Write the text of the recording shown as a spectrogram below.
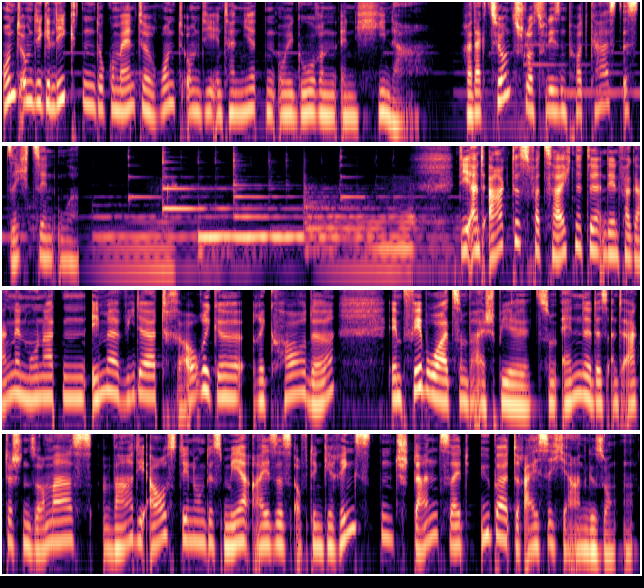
Und um die geleakten Dokumente rund um die internierten Uiguren in China. Redaktionsschluss für diesen Podcast ist 16 Uhr. Die Antarktis verzeichnete in den vergangenen Monaten immer wieder traurige Rekorde. Im Februar zum Beispiel, zum Ende des antarktischen Sommers, war die Ausdehnung des Meereises auf den geringsten Stand seit über 30 Jahren gesunken.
